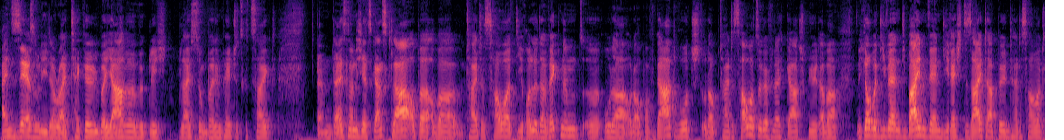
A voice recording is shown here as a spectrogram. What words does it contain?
Ein sehr solider Right Tackle, über Jahre wirklich Leistung bei den Patriots gezeigt. Ähm, da ist noch nicht jetzt ganz klar, ob er, ob er Titus Howard die Rolle da wegnimmt äh, oder, oder ob er auf Guard rutscht oder ob Titus Howard sogar vielleicht Guard spielt. Aber ich glaube, die, werden, die beiden werden die rechte Seite abbilden. Titus Howard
